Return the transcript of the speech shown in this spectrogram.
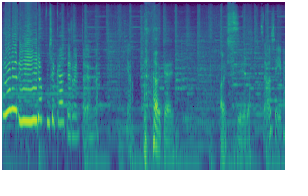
no niin, no pysykää toi on hyvä. Okei. Oliko se siitä? Se on siinä.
